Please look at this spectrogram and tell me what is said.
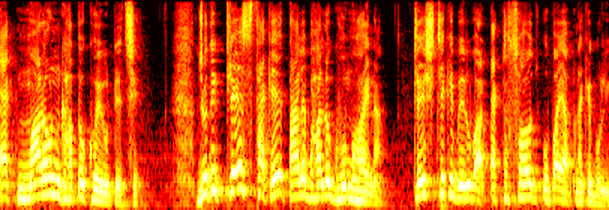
এক মারণ ঘাতক হয়ে উঠেছে। যদি ট্রেস থাকে, তাহলে ভালো ঘুম হয় না। ট্রেস থেকে বেরোবার একটা সহজ উপায় আপনাকে বলি।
